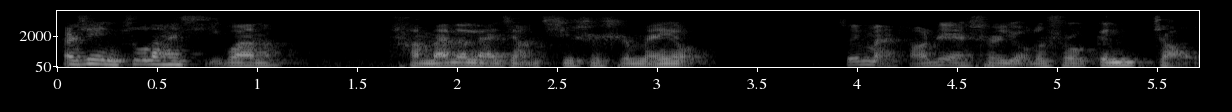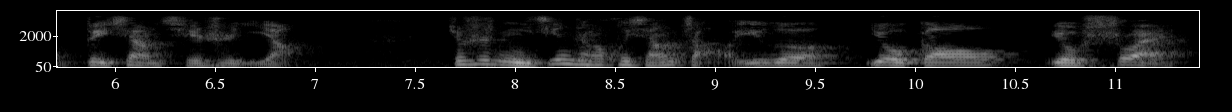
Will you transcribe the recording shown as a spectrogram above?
而且你住的还习惯呢？坦白的来讲，其实是没有。所以买房这件事，有的时候跟找对象其实是一样，就是你经常会想找一个又高又帅，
